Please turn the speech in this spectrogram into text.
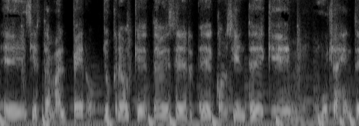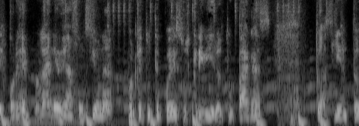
eh, sí está mal, pero yo creo que debe ser eh, consciente de que mucha gente, por ejemplo, la NBA funciona porque tú te puedes suscribir o tú pagas tu asiento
